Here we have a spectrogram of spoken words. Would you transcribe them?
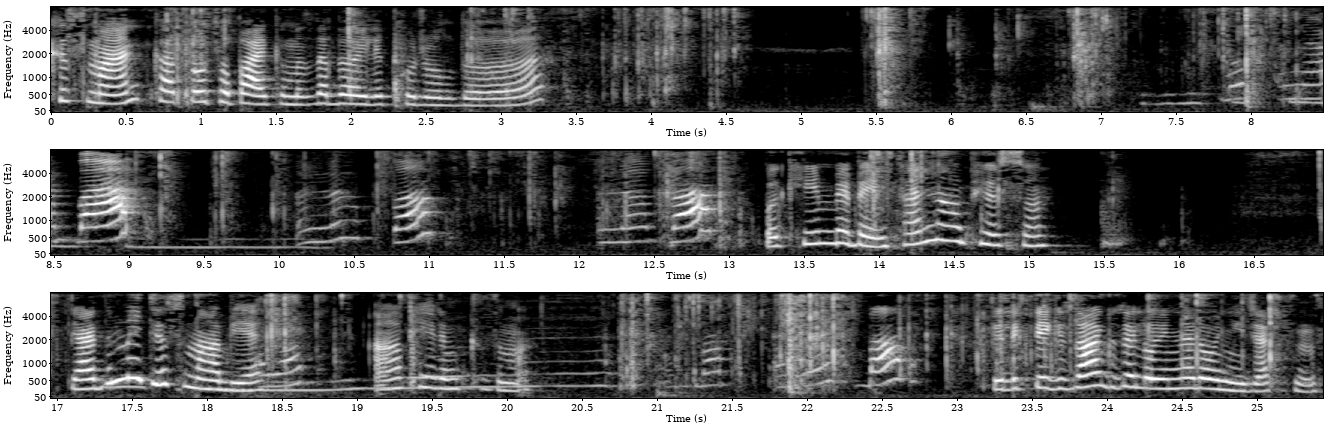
Kısmen katlı otoparkımız da böyle kuruldu. Bakayım bebeğim sen ne yapıyorsun? Yardım mı ediyorsun abiye? Aferin kızıma. Bak. Anne bak. Birlikte güzel güzel oyunlar oynayacaksınız.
